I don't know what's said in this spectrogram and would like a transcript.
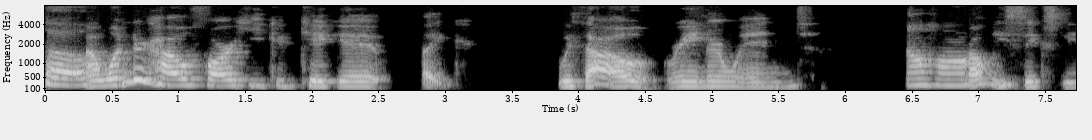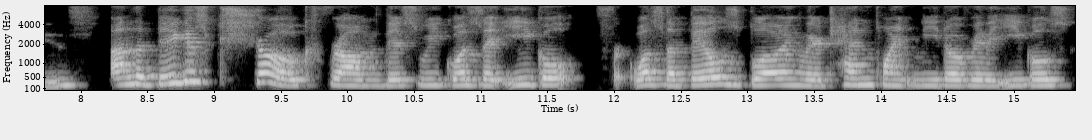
I wonder how far he could kick it, like without rain or wind. Uh huh. Probably sixties. And the biggest choke from this week was the Eagle was the Bills blowing their ten point lead over the Eagles.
